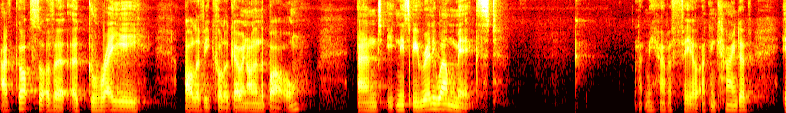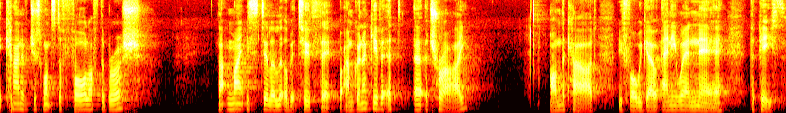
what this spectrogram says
I've got sort of a, a greyy, olivey colour going on in the bowl and it needs to be really well mixed. Let me have a feel. I can kind of, it kind of just wants to fall off the brush. That might be still a little bit too thick, but I'm going to give it a, a, a try on the card before we go anywhere near the piece.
